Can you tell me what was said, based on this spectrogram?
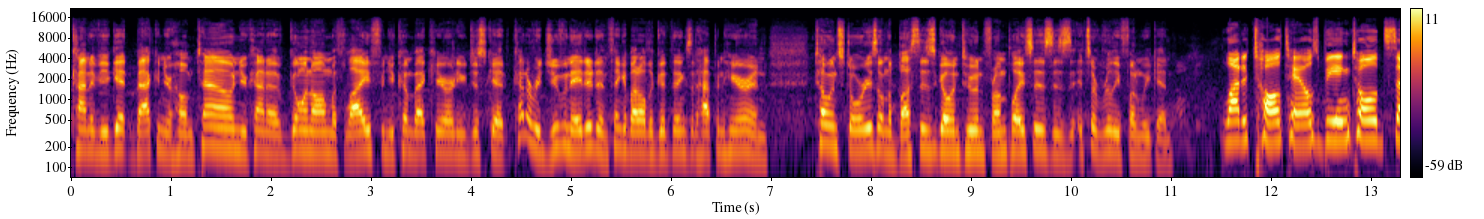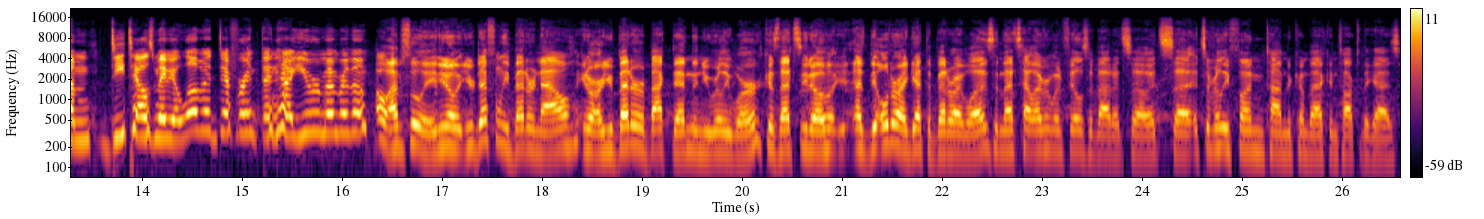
Kind of, you get back in your hometown, you're kind of going on with life, and you come back here and you just get kind of rejuvenated and think about all the good things that happen here and telling stories on the buses going to and from places. Is it's a really fun weekend. A lot of tall tales being told, some details maybe a little bit different than how you remember them. Oh, absolutely. And you know, you're definitely better now. You know, are you better back then than you really were? Because that's you know, as the older I get, the better I was, and that's how everyone feels about it. So it's uh, it's a really fun time to come back and talk to the guys.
